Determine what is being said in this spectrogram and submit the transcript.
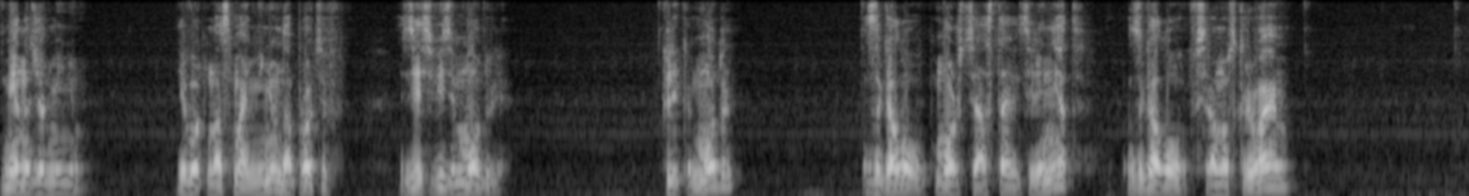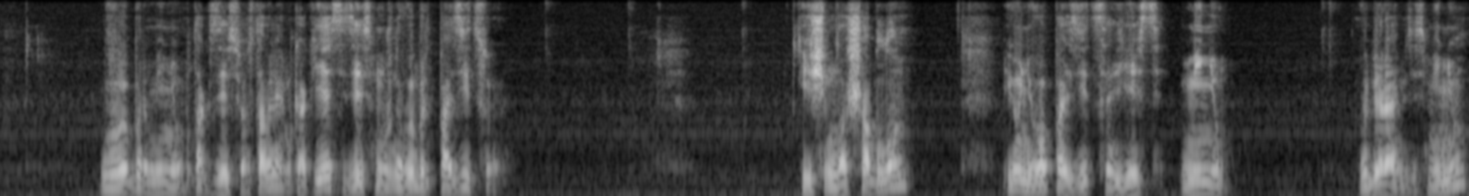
менеджер меню. И вот у нас My меню напротив. Здесь видим модули. Кликаем модуль. Заголовок можете оставить или нет. Заголовок все равно скрываем. Выбор меню. Так, здесь все оставляем как есть. Здесь нужно выбрать позицию. Ищем наш шаблон. И у него позиция есть меню. Выбираем здесь меню.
